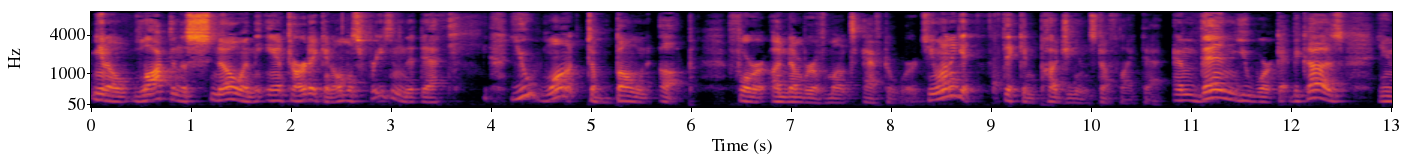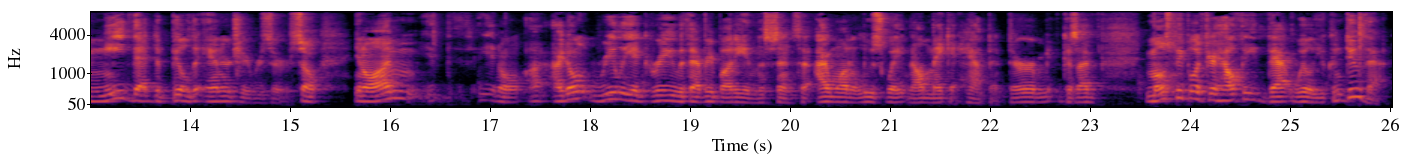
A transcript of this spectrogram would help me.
you know, locked in the snow in the Antarctic and almost freezing to death, you want to bone up. for a number of months afterwards. You want to get thick and pudgy and stuff like that. And then you work at, because you need that to build energy reserve. So, you know, I'm, you know, I, I don't really agree with everybody in the sense that I want to lose weight and I'll make it happen. There because I've, most people, if you're healthy, that will, you can do that.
